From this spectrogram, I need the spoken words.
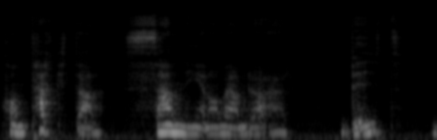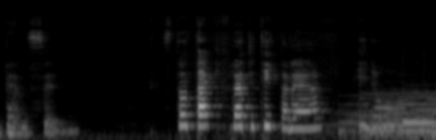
kontakta sanningen om vem du är. Byt bensin. Stort tack för att du tittade. Hejdå!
